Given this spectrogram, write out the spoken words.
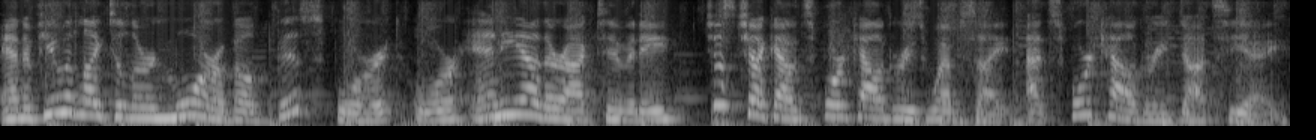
and if you would like to learn more about this sport or any other activity, just check out Sport Calgary's website at sportcalgary.ca.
